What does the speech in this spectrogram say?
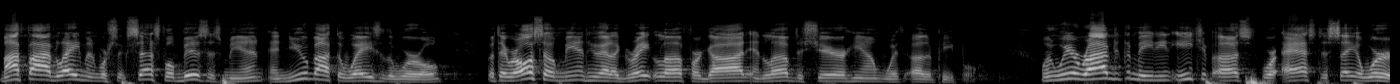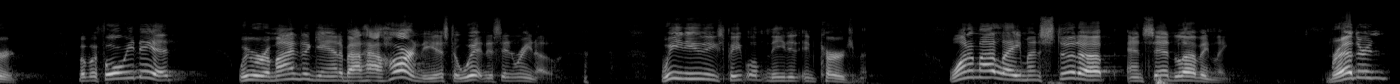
My five laymen were successful businessmen and knew about the ways of the world, but they were also men who had a great love for God and loved to share Him with other people. When we arrived at the meeting, each of us were asked to say a word. But before we did, we were reminded again about how hard it is to witness in Reno. we knew these people needed encouragement. One of my laymen stood up and said lovingly, Brethren,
